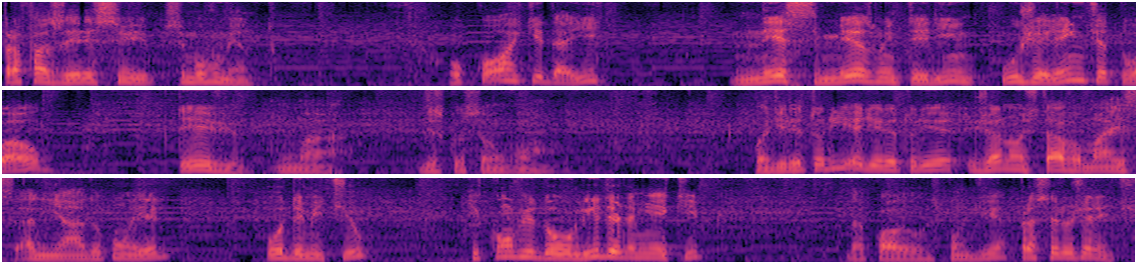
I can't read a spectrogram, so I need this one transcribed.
para fazer esse, esse movimento. Ocorre que daí, nesse mesmo interim, o gerente atual teve uma discussão com com a diretoria. A diretoria já não estava mais alinhada com ele, o demitiu e convidou o líder da minha equipe, da qual eu respondia, para ser o gerente.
